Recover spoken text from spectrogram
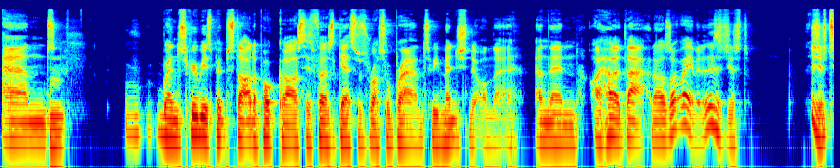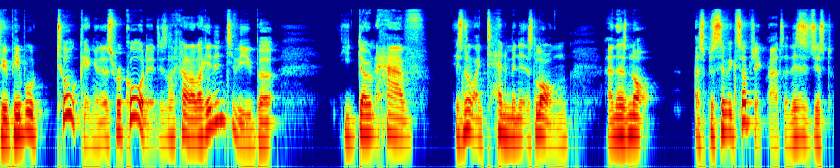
And hmm. when Scroobius Pip started a podcast, his first guest was Russell Brand, so he mentioned it on there. And then I heard that, and I was like, wait a minute, this is just this is just two people talking, and it's recorded. It's like kind of like an interview, but you don't have. It's not like ten minutes long, and there's not a specific subject matter. This is just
